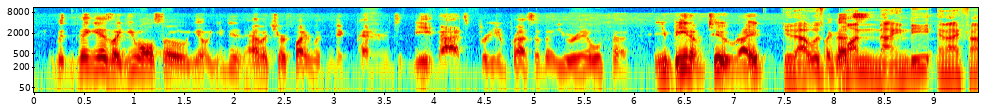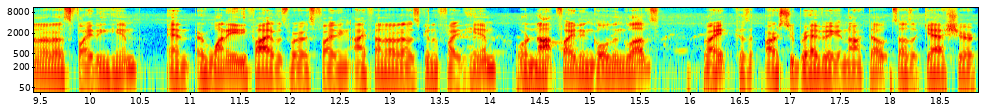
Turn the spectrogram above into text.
but the thing is, like, you also, you know, you did an amateur fight with Nick Penner, and to me, that's pretty impressive that you were able to. You beat him too, right? Dude, I was Like, 190 and I found out I was fighting him. And or 185 was where I was fighting. I found out I was gonna fight him or not fight in Golden Gloves, right? Because our super heavyweight got knocked out. So I was like, yeah, sure.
